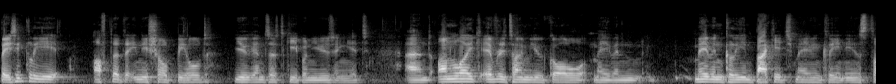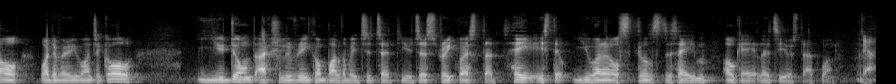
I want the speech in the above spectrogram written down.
basically, after the initial build, you can just keep on using it. And unlike every time you call Maven, Maven clean package, Maven clean install, whatever you want to call, you don't actually recompile the widget set. You just request that, hey, is the URL still the same? Okay, let's use that one. Yeah.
